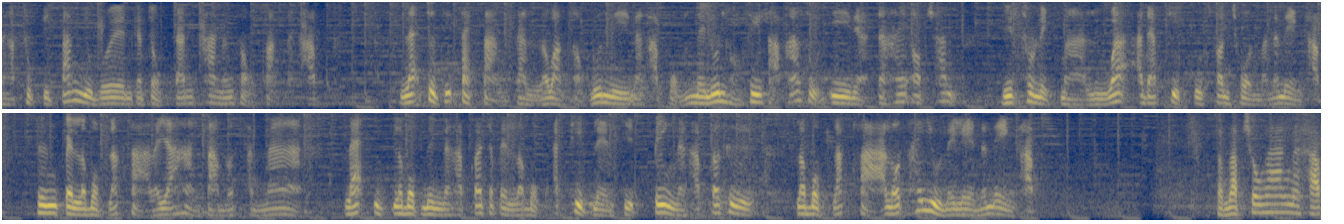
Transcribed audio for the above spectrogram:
นะครับถูกติดตั้งอยู่บริเวณกระจกด้านข้างทั้งสองฝั่งนะครับและจุดที่แตกต่างกันระหว่าง 2 รุ่นนี้นะครับผมในรุ่นของ C350E เนี่ยจะให้ออปชั่น Distronic มาหรือว่า Adaptive Cruise Control มานั่นเองครับซึ่งเป็นระบบรักษาระยะห่างตามรถคันหน้า และอีกระบบหนึ่งนะครับก็จะเป็นระบบ Active Lane Keeping นะครับก็คือระบบรักษารถให้อยู่ในเลนนั่นเองครับสำหรับช่วงล่างนะครับ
